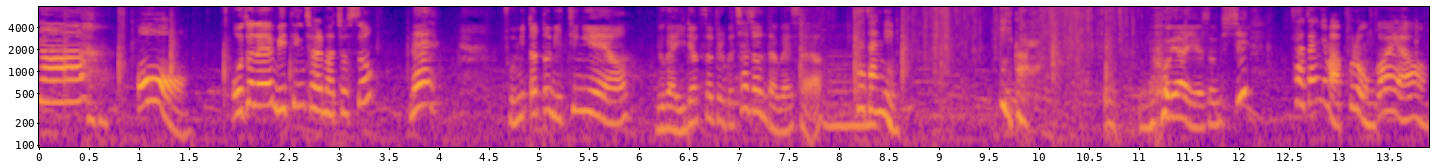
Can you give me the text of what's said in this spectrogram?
다녀왔습니다. 어, 오전에 미팅 잘 마쳤어? 네. 좀 이따 또 미팅이에요. 누가 이력서 들고 찾아온다고 해서요. 사장님, 이거요. 뭐야, 예성 씨? 사장님 앞으로 온 거예요.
